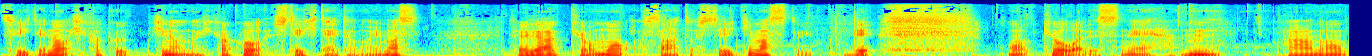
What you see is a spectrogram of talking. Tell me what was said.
ついての比較、機能の比較をしていきたいと思います。それでは今日もスタートしていきますということで、今日はですね、うん、あの、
